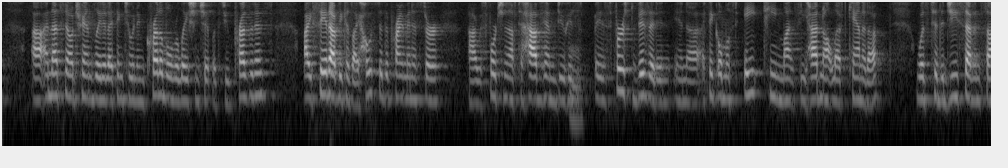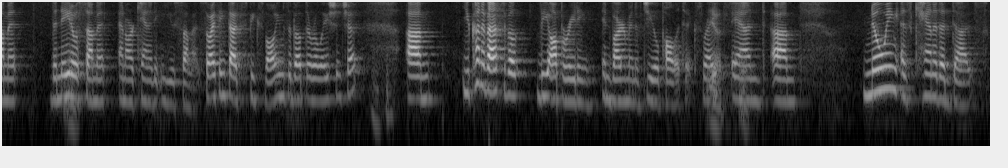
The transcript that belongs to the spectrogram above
Uh, and that's now translated, I think, to an incredible relationship with two presidents. I say that because I hosted the prime minister. I was fortunate enough to have him do his, mm. his first visit in, in uh, I think, almost 18 months. He had not left Canada, was to the G7 summit, the NATO summit, and our Canada EU summit. So I think that speaks volumes about the relationship. Mm-hmm. Um, you kind of asked about the operating environment of geopolitics, right? Yes, and yes. Um, knowing as Canada does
